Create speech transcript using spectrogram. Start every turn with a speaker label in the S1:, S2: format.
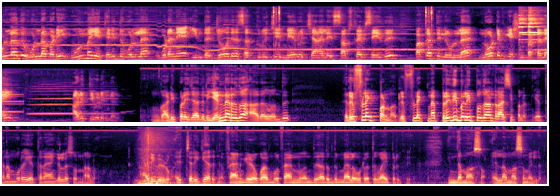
S1: உள்ளது உள்ளபடி உண்மையை தெரிந்து கொள்ள உடனே இந்த ஜோதிட சத்குருஜி மேரு சேனலை சப்ஸ்கிரைப் செய்து பக்கத்தில் உள்ள நோட்டிஃபிகேஷன் பட்டனை அழுத்தி விடுங்கள். உங்கள் அடிப்படை ஜாதியில் என்ன இருக்குதோ அதை வந்து ரிஃப்ளெக்ட் பண்ணும். ரிஃப்ளெக்ட்னா பிரதிபலிப்பு தான் ராசி பலன். எத்தனை முறை எத்தனை ஆங்கிளில் சொன்னாலும் அடி விழும். எச்சரிக்கையாக இருங்க. ஃபேன் கீழே உட்காரும்போது ஃபேன் வந்து அருந்து மேலே விடுறதுக்கு வாய்ப்பு இருக்குது இந்த மாதம் எல்லா மாதமும் இல்லை.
